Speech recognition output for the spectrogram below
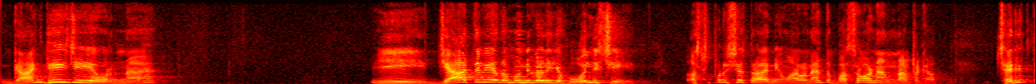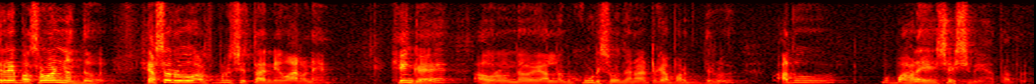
ಗಾಂಧೀಜಿಯವ್ರನ್ನ ಈ ಜಾತಿವೇದ ಮುನಿಗಳಿಗೆ ಹೋಲಿಸಿ ಅಸ್ಪೃಶ್ಯತಾ ನಿವಾರಣೆ ಅಂತ ಬಸವಣ್ಣನ ನಾಟಕ. ಚರಿತ್ರೆ ಬಸವಣ್ಣದ್ದು ಹೆಸರು ಅಸ್ಪೃಶ್ಯತಾ ನಿವಾರಣೆ. ಹಿಂಗೆ ಅವರೊಂದು ಎಲ್ಲನೂ ಕೂಡಿಸೋದು ನಾಟಕ ಬರೆದಿದ್ದರು ಅದು ಬಹಳ ಯಶಸ್ವಿ ಆತದು.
